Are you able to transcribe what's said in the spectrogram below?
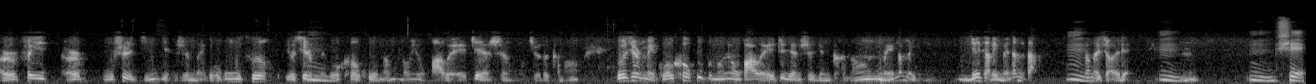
而非而不是仅仅是美国公司，尤其是美国客户能不能用华为这件事情，我觉得可能，尤其是美国客户不能用华为这件事情，可能没那么影影响力没那么大，嗯相对小一点。嗯嗯。嗯，是，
